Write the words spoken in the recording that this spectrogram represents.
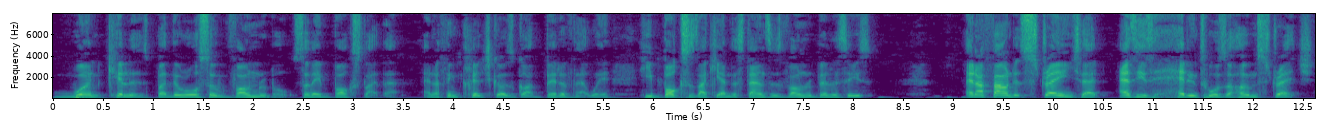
weren't killers, but they were also vulnerable, so they boxed like that. And I think Klitschko's got a bit of that where he boxes like he understands his vulnerabilities. And I found it strange that as he's heading towards the home stretch,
